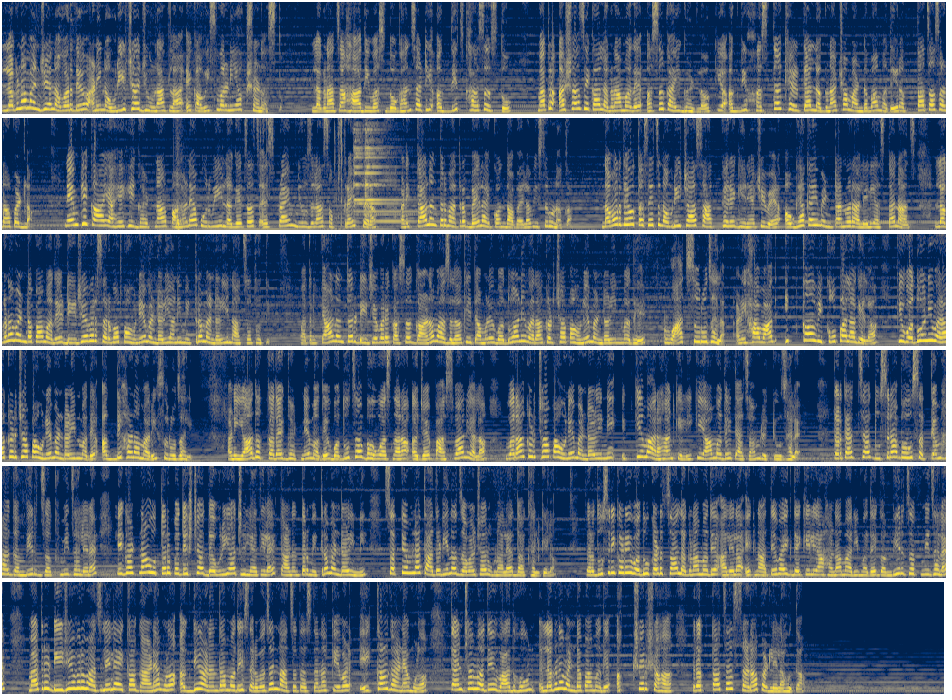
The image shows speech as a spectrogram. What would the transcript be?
लग्न म्हणजे नवरदेव आणि नवरीच्या जीवनातला एक अविस्मरणीय क्षण असतो. लग्नाचा हा दिवस दोघांसाठी अगदीच खास असतो. मात्र अशाच एका लग्नामध्ये असं काही घडलं की अगदी हसत्या खेळत्या लग्नाच्या मांडवामध्ये रक्ताचा सडा पडला. नेमकी काय आहे ही घटना पाहण्यापूर्वी लगेचच एस प्राईम न्यूजला सबस्क्राईब करा आणि त्यानंतर मात्र बेल आयकॉन दाबायला विसरू नका. नवरदेव तसेच नवरीच्या सात फेरे घेण्याची वेळ अवघ्या काही मिनिटांवर आलेली असतानाच लग्न मंडपामध्ये डीजेवर सर्व पाहुणे मंडळी आणि मित्रमंडळी नाचत होती. मात्र त्यानंतर डीजेवर एक असं गाणं वाजलं की त्यामुळे वधू आणि वराकडच्या पाहुणे मंडळींमध्ये वाद सुरू झाला. आणि हा वाद इतका विकोपाला गेला की वधू आणि वराकडच्या पाहुणे मंडळींमध्ये अगदी हाणामारी सुरू झाली. आणि या धक्कादायक घटनेमध्ये वधूचा भाऊ असणारा अजय पासवान याला वराकडच्या पाहुणे मंडळींनी इतकी मारहाण केली की यामध्ये त्याचा मृत्यू झालाय. तर त्याचा दुसरा भाऊ सत्यम हा गंभीर जखमी झालेला आहे. ही घटना उत्तर प्रदेशच्या देवरिया जिल्ह्यातील आहे. त्यानंतर मित्रमंडळींनी सत्यमला तातडीनं जवळच्या रुग्णालयात दाखल केलं. तर दुसरीकडे वधूकडचा लग्नामध्ये आलेला एक नातेवाईक देखील या हाणामारीमध्ये गंभीर जखमी झालाय. मात्र डीजेवर वाजलेल्या एका गाण्यामुळं अगदी आनंदामध्ये सर्वजण नाचत असताना केवळ एका गाण्यामुळं त्यांच्यामध्ये वाद होऊन लग्न मंडपामध्ये अक्षरशः रक्ताचा सडा पडलेला होता.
